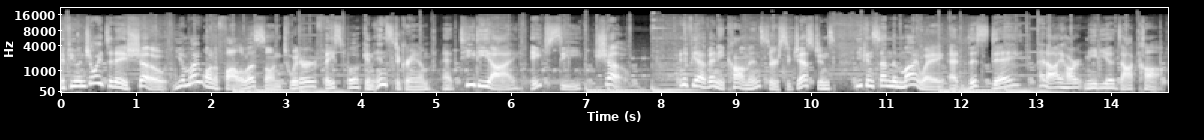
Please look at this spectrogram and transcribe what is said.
If you enjoyed today's show, you might want to follow us on Twitter, Facebook, and Instagram at TDIHC Show. And if you have any comments or suggestions, you can send them my way at thisday at iHeartMedia.com.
